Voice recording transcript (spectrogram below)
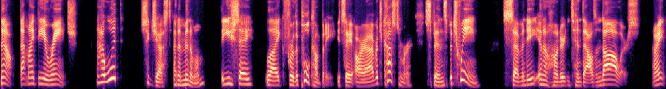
Now, that might be a range. Now, I would suggest at a minimum that you say, like for the pool company, you'd say our average customer spends between seventy and one hundred and ten thousand dollars, right?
